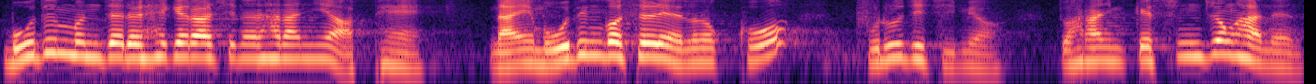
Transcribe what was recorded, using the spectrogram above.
모든 문제를 해결하시는 하나님 앞에 나의 모든 것을 내놓고 부르짖으며 또 하나님께 순종하는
